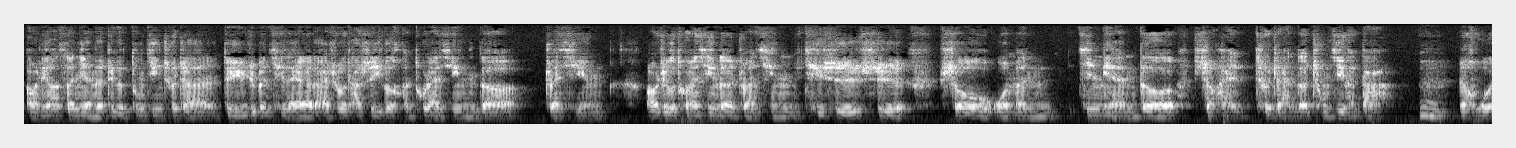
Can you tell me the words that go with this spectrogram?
二零二三年的这个东京车展，对于日本企业来说，它是一个很突然性的转型，而这个突然性的转型其实是受我们今年的上海车展的冲击很大。嗯然后我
